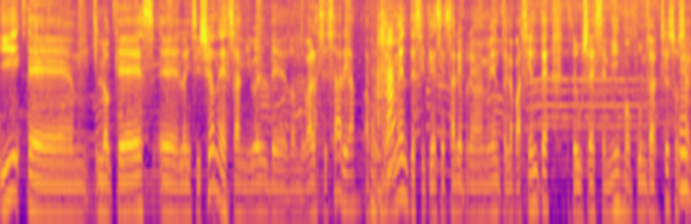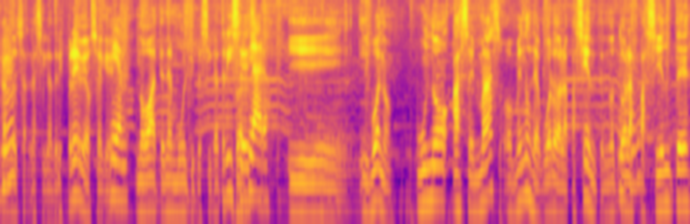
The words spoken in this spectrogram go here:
Y em, lo que es eh, la incisión es a nivel de donde va la cesárea aproximadamente. Si tiene cesárea previamente la paciente, se usa ese mismo punto de acceso sacando la cicatriz previa, o sea que no va a tener múltiples cicatrices. Claro. Y, bueno, uno hace más o menos de acuerdo a la paciente. No todas las pacientes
